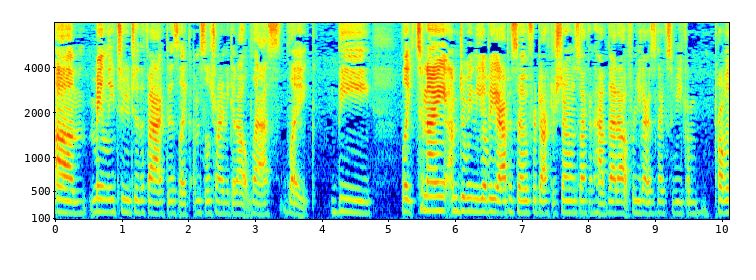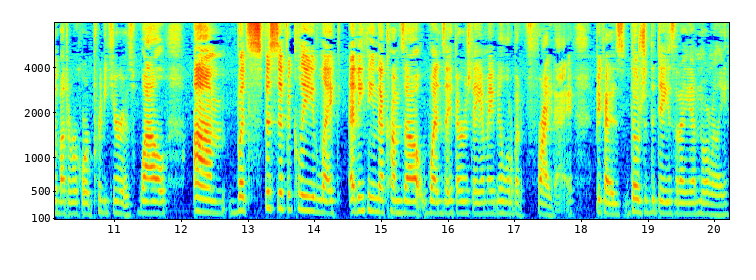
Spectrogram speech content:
Um, mainly due to the fact is like I'm still trying to get out last like the like tonight I'm doing the OVA episode for Doctor Stone so I can have that out for you guys next week. I'm probably about to record Pretty Cure as well. Um, but specifically like anything that comes out Wednesday, Thursday, and maybe a little bit Friday, because those are the days that I am normally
